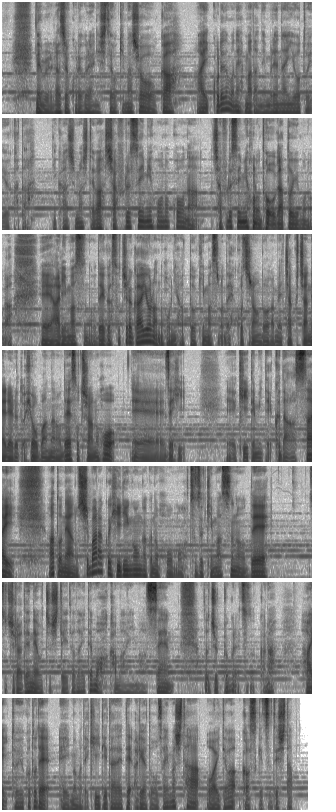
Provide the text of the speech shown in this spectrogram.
眠れラジオこれぐらいにしておきましょうか。はい、これでもね、まだ眠れないよという方、に関しましては、シャッフル睡眠法のコーナー、シャッフル睡眠法の動画というものが、えー、ありますので、そちら概要欄の方に貼っておきますので、こちらの動画めちゃくちゃ寝れると評判なので、そちらの方、えー、ぜひ、えー、聞いてみてください。あとね、あの、しばらくヒーリング音楽の方も続きますので、そちらで寝落ちしていただいても構いません。あと10分くらい続くかな。はい。ということで、えー、今まで聞いていただいてありがとうございました。お相手はガスケツでした。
